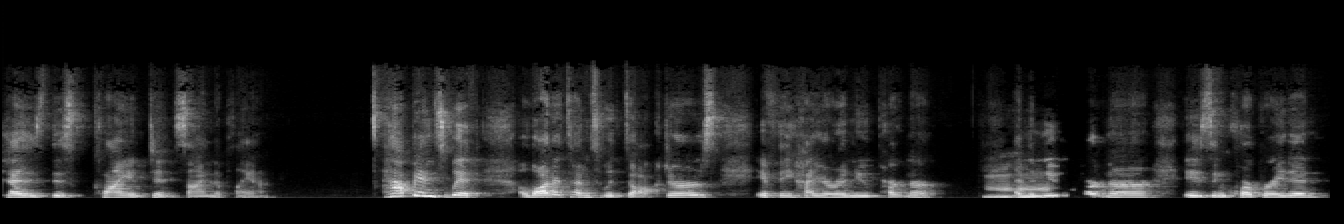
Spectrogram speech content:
because this client didn't sign the plan. Happens with a lot of times with doctors if they hire a new partner and the Mhm. new partner is incorporated.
